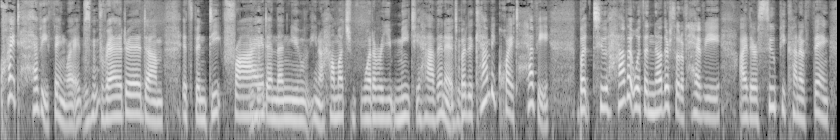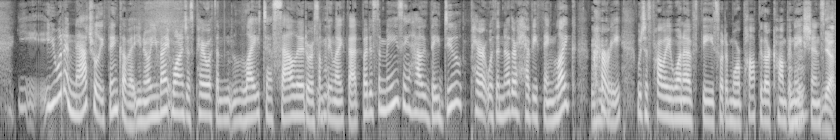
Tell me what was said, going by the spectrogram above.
quite heavy thing, right? It's Mm-hmm. breaded. Um, it's been deep fried, and then you, you know, how much whatever you, meat you have in it. Mm-hmm. But it can be quite heavy. But to have it with another sort of heavy, either soupy kind of thing, y- you wouldn't naturally think of it. You know, you might want to just pair with a light uh, salad or Mm-hmm. something like that. But it's amazing how they do pair it with another heavy thing like Mm-hmm. curry, which is probably one of the sort of more popular combinations. Yeah.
